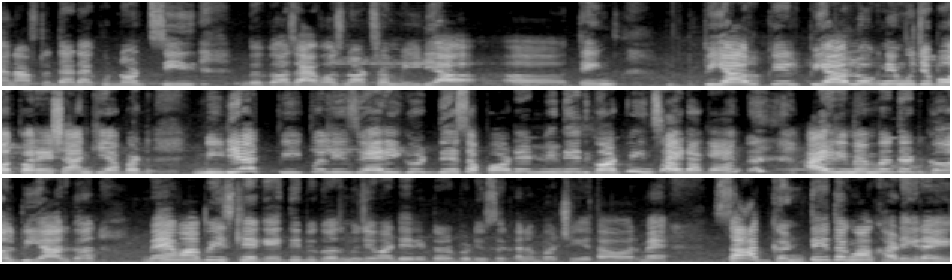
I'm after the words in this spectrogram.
and after that I could not see because I was not from media uh, things P R के पी आर लोग ने मुझे बहुत परेशान किया but media people is very good they supported me they got me inside again I remember that girl P R girl मैं वहाँ पे इसलिए गई थी बिकॉज़ मुझे वहाँ डायरेक्टर प्रोड्यूसर का नंबर चाहिए था और मैं सात घंटे तक वहाँ खड़ी रही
